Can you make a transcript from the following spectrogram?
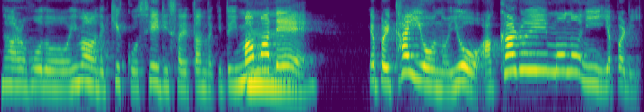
なるほど。今ので結構整理されたんだけど今までやっぱり太陽のよう明るいものにやっぱり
